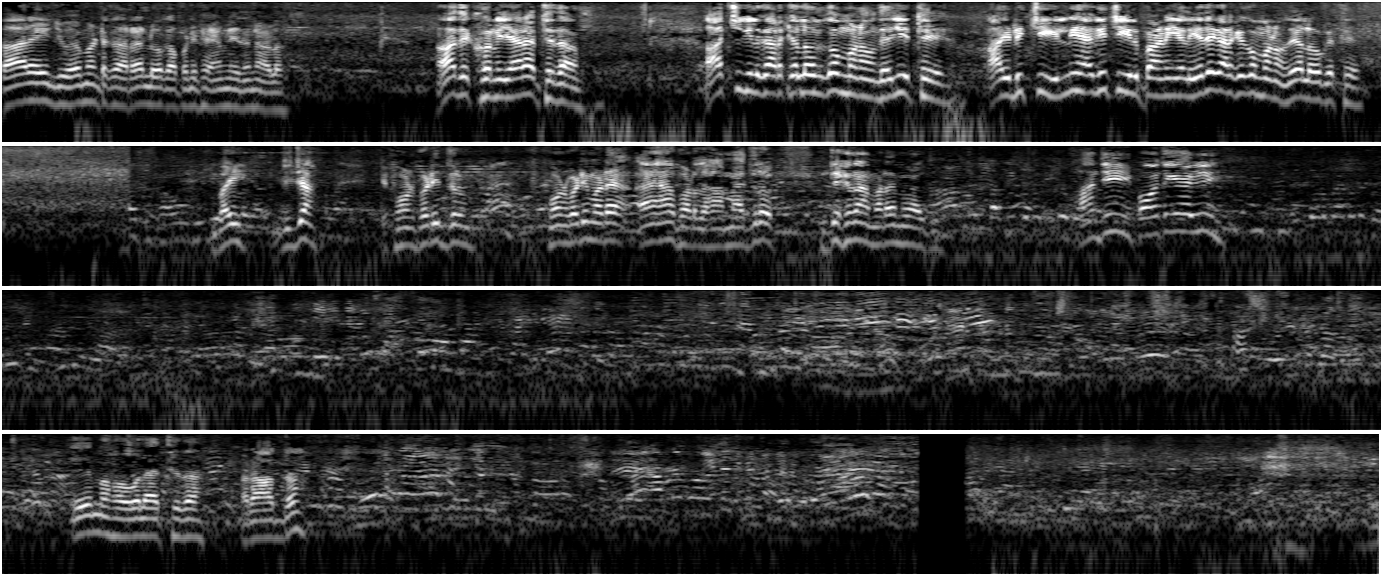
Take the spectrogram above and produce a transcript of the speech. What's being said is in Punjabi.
ਸਾਰੇ ਇੰਜੋਇਮੈਂਟ ਕਰ ਰਹੇ ਲੋਕ ਆਪਣੀ ਫੈਮਿਲੀ ਦੇ ਨਾਲ। ਆਹ ਦੇਖੋ ਨਜ਼ਾਰਾ ਇੱਥੇ ਦਾ। ਆਹ ਝੀਲ ਕਰਕੇ ਲੋਕ ਘੁੰਮਣ ਆਉਂਦੇ ਜੀ ਇੱਥੇ। ਆ ਜਿਹੜੀ ਝੀਲ ਨਹੀਂ ਹੈਗੀ, ਝੀਲ ਪਾਣੀ ਵਾਲੀ, ਇਹਦੇ ਕਰਕੇ ਘੁੰਮਣ ਆਉਂਦੇ ਆ ਲੋਕ ਇੱਥੇ। ਬਾਈ, ਜੀਜਾ, ਇਹ ਫੋਨ ਫੜੀ ਇਧਰ। ਫੋਨ ਫੜੀ ਮੜਾ ਐ ਫੜ ਲੈ, ਹਾਂ, ਮੈਂ ਇਧਰ ਦਿਖਦਾ ਮੜਾ ਮੋਬਾਈਲ 'ਚ ਹਾਂਜੀ, ਪਹੁੰਚ ਗਏ ਜੀ। ਇਹ ਮਾਹੌਲ ਹੈ ਇੱਥੇ ਦਾ ਰਾਤ ਦਾ।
